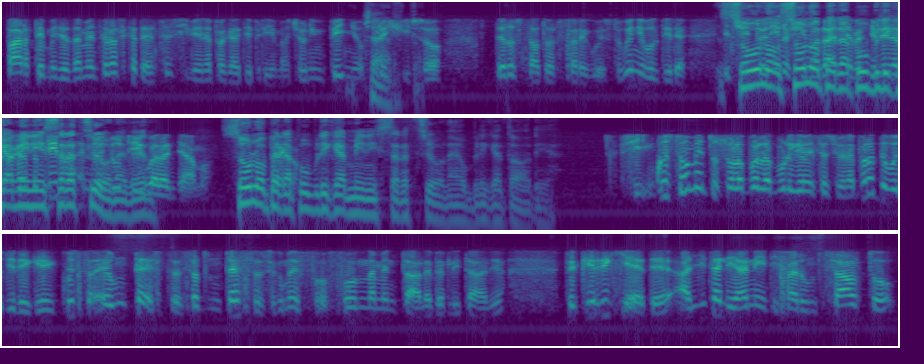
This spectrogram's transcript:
parte immediatamente la scadenza e si viene pagati prima. C'è un impegno certo. preciso dello Stato per fare questo. Quindi vuol dire... Solo, solo per la pubblica amministrazione amministrazione. Solo per Prego. la pubblica amministrazione è obbligatoria. Sì, in questo momento solo per la pubblica amministrazione, però devo dire che questo è un test, è stato un test secondo me fondamentale per l'Italia, perché richiede agli italiani di fare un salto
